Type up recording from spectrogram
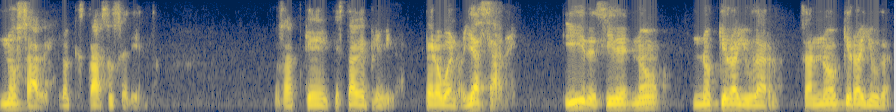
no sabe lo que está sucediendo. O sea, que, está deprimida. Pero bueno, ya sabe. Y decide, no, no quiero ayudarlo. O sea, no quiero ayuda.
